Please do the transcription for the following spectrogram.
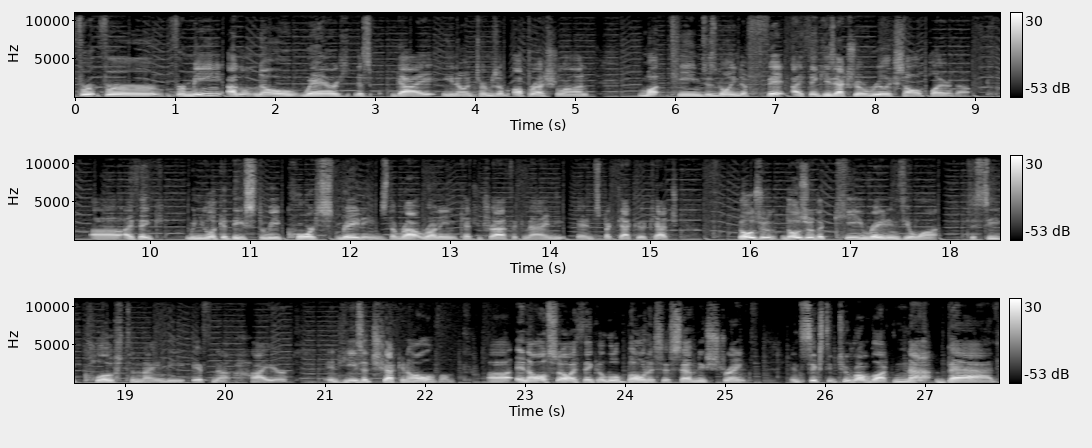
for for for me, I don't know where this guy, you know, in terms of upper echelon teams is going to fit. I think he's actually a really solid player, though. Uh, I think when you look at these three course ratings, the route running, catching traffic, 90, and spectacular catch, those are those are the key ratings you want to see close to 90, if not higher. And he's a check in all of them. Uh, and also, I think a little bonus is 70 strength and 62 run block. Not bad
